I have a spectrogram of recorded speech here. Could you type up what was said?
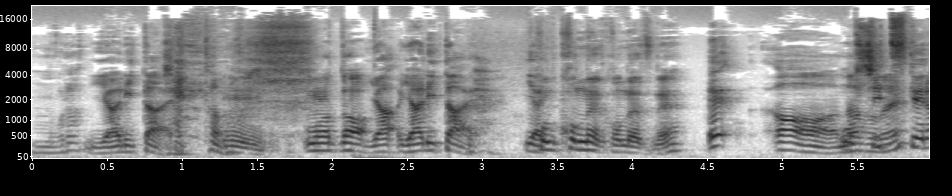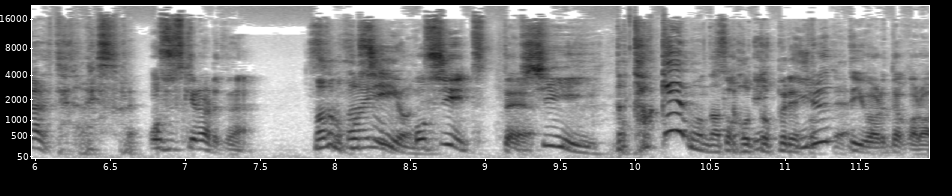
もらっやりたい。うん。もらった。や、やりたい。いやこ、こんなやつ、こんなやつね。え、ああ、なるほどね押し付。けられてない？それ。押し付けられてない。まあでも欲しいよね。欲しいっつって。欲しい。だ高えもんだって、ホットプレートって。いいるって言われたから、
